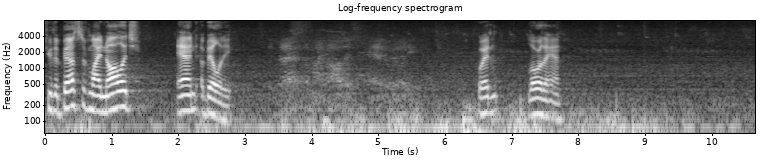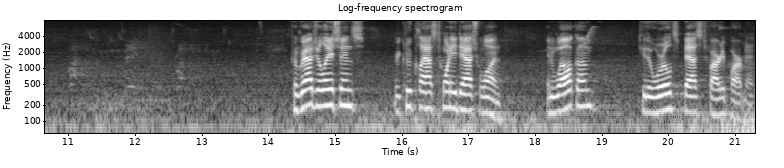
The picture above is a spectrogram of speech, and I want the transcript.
To the best of my knowledge and ability. Go ahead and lower the hand. Congratulations, Recruit Class 20 1, and welcome to the world's best fire department.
